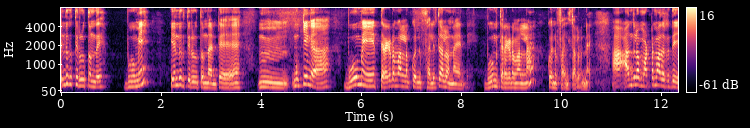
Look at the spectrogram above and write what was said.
ఎందుకు తిరుగుతుంది? భూమి ఎందుకు తిరుగుతుందంటే ముఖ్యంగా భూమి తిరగడం వలన కొన్ని ఫలితాలు ఉన్నాయండి. భూమి తిరగడం వలన కొన్ని ఫలితాలు ఉన్నాయి. అందులో మొట్టమొదటిది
